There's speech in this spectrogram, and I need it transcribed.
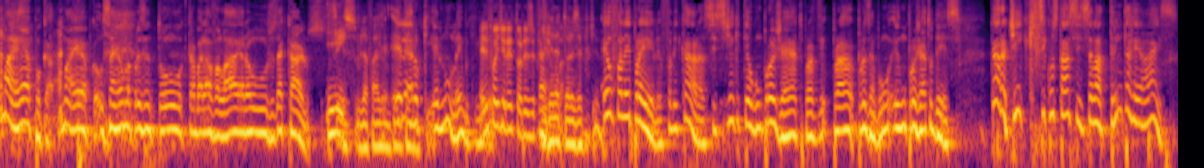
uma época, uma época, o Sanhão me apresentou, que trabalhava lá, era o José Carlos. Isso, já faz um tempo. Ele era o que, ele não lembra que Ele foi diretor executivo. É, diretor executivo. Eu falei para ele, eu falei, cara, se tinha que ter algum projeto para, por exemplo, um, um, projeto desse. Cara, tinha que se custasse, sei lá, 30 reais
